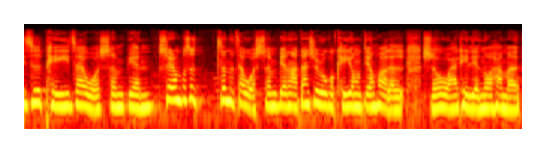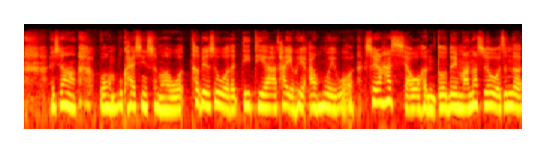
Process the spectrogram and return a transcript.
一直陪在我身边，虽然不是真的在我身边啦，但是如果可以用电话的时候，我还可以联络他们。好像我很不开心什么，我特别是我的弟弟啊，他也会安慰我。虽然他小我很多，对吗？那时候我真的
